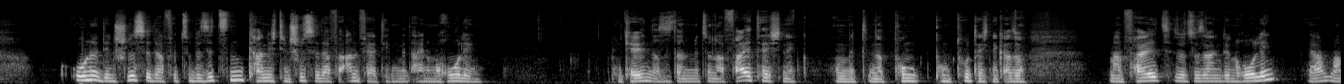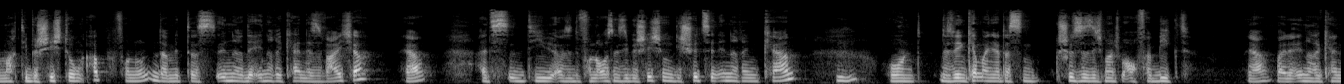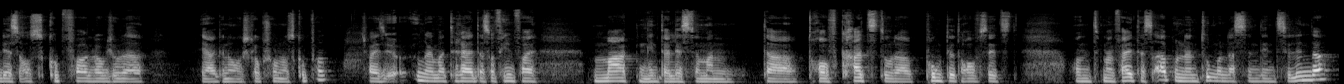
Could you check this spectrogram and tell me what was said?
ohne den Schlüssel dafür zu besitzen, kann ich den Schlüssel dafür anfertigen mit einem Rohling. Okay, das ist dann mit so einer Falltechnik und mit einer Punkt Punkturtechnik. Also man feilt sozusagen den Rohling, ja, man macht die Beschichtung ab von unten, damit das innere, der innere Kern ist weicher, ja, als die, also von außen ist die Beschichtung, die schützt den inneren Kern. Mhm. Und deswegen kennt man ja, dass ein Schlüssel sich manchmal auch verbiegt, ja, weil der innere Kern, der ist aus Kupfer, glaube ich, oder, ja, genau, ich glaube schon aus Kupfer. Ich weiß, irgendein Material, das auf jeden Fall Marken hinterlässt, wenn man da drauf kratzt oder Punkte drauf setzt. Und man feilt das ab und dann tut man das in den Zylinder.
